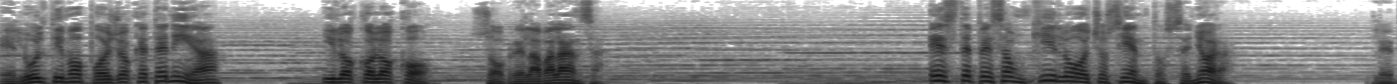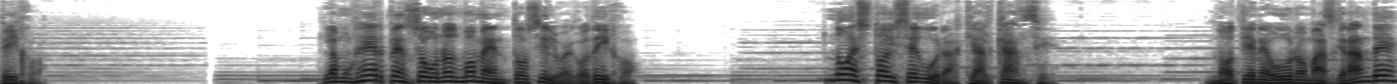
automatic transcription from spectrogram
el último pollo que tenía y lo colocó sobre la balanza. Este pesa un kilo ochocientos, señora, le dijo. La mujer pensó unos momentos y luego dijo, No estoy segura que alcance. ¿No tiene uno más grande?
